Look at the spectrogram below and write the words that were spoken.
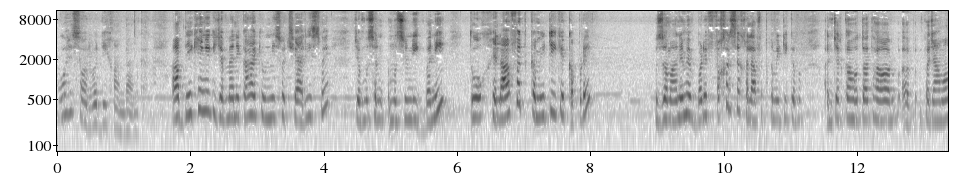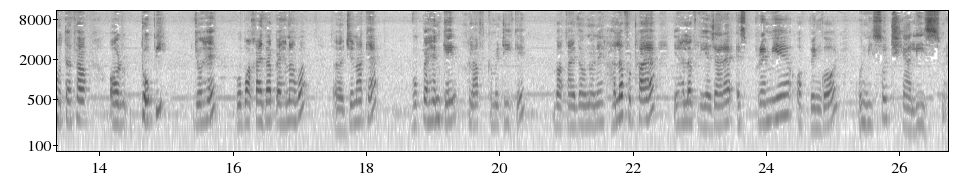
वो है सौरवर्दी ख़ानदान का। आप देखेंगे कि जब मैंने कहा कि 1946 में जब मुस्लिम लीग बनी तो खिलाफत कमेटी के कपड़े उस ज़माने में बड़े फ़ख्र से खिलाफत कमेटी के अंजर का होता था और पजामा होता था और टोपी जो है वो बाकायदा पहना हुआ जना कैप, वो पहन के खिलाफत कमेटी के बाकायदा उन्होंने हलफ उठाया। ये हलफ लिया जा रहा है एस प्रेमियर ऑफ़ बंगाल 1946 में,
